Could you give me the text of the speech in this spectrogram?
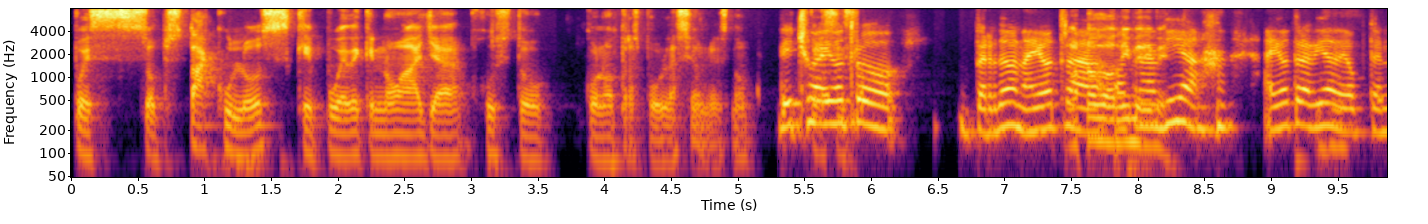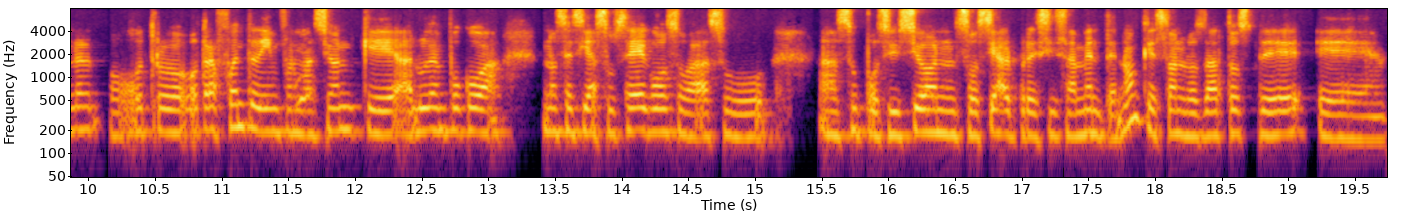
pues obstáculos que puede que no haya justo con otras poblaciones, ¿no? De hecho, hay otro, Perdón, hay otra, vía, hay otra vía de obtener otro, otra fuente de información que alude un poco a, no sé si a sus egos o a su, a su posición social precisamente, ¿no? Que son los datos de eh,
